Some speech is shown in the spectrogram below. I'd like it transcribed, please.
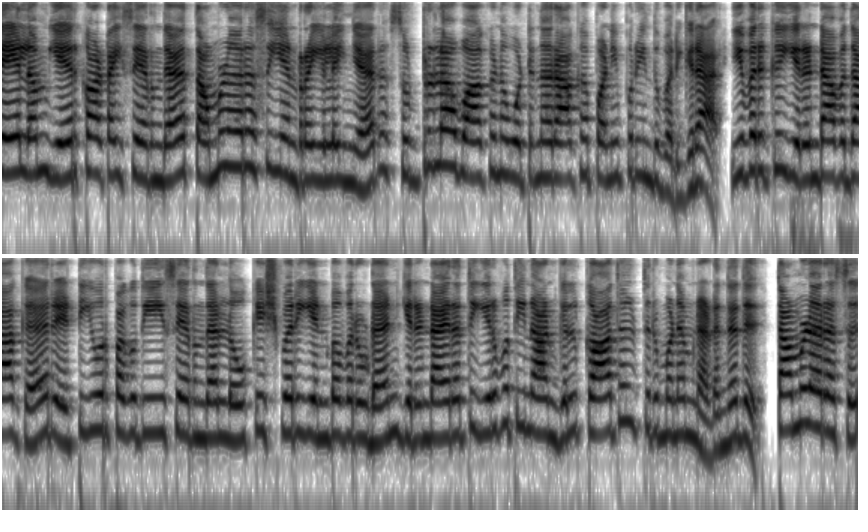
சேலம் ஏற்காட்டை சேர்ந்த தமிழரசு என்ற இளைஞர் சுற்றுலா வாகன ஓட்டுநராக பணிபுரிந்து வருகிறார். இவருக்கு இரண்டாவதாக ரெட்டியூர் பகுதியை சேர்ந்த லோகேஸ்வரி என்பவருடன் இரண்டாயிரத்தி இருபத்தி நான்கில் காதல் திருமணம் நடந்தது. தமிழரசு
